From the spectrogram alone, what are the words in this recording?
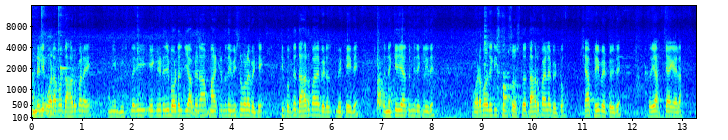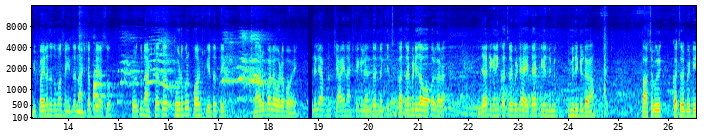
मंडळी वडापाव दहा रुपयाला आहे. आणि बिस्लरी एक लिटरची बॉटल जी आपल्याला मार्केटमध्ये वीस रुपयाला भेटते ती फक्त दहा रुपयाला भेटत भेटते इथे. तर नक्की या तुम्ही देखील इथे. वडापाव देखील खूप स्वस्त दहा रुपयाला भेटतो. चहा फ्री भेटतो इथे. तर या चहा घ्यायला. मी पहिल्यांदा तुम्हाला सांगितलं नाश्ता फ्री असतो. परंतु नाश्त्याचं थोडंफार कॉस्ट घेतात ते. दहा रुपयाला वडापाव आहे. मंडळी आपण चाय नाश्ता केल्यानंतर नक्कीच कचरापेटीचा वापर करा. ज्या ठिकाणी कचरापेटी आहे त्या ठिकाणी तुम्ही तुम्ही देखील टाका. तर अशा प्रकारे कचरापेटी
